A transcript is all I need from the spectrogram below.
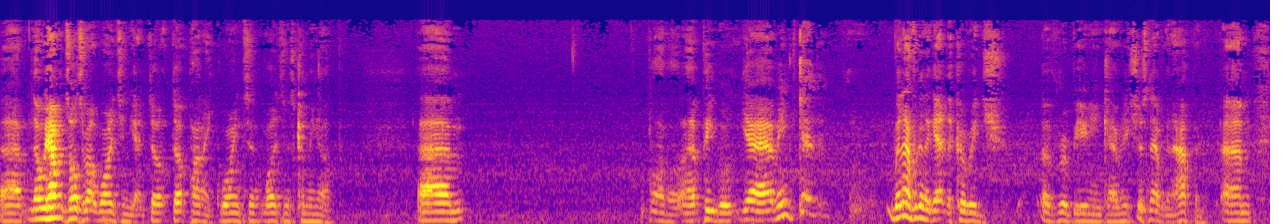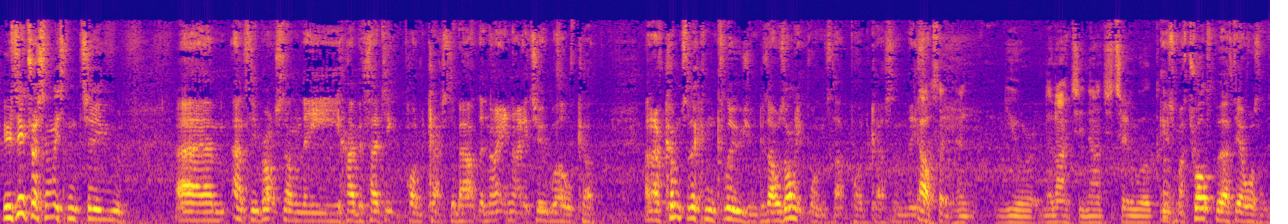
Um, no, we haven't talked about Warrington yet. Don't, don't panic. Warrington, Warrington's coming up. Um, blah, blah, uh, people, yeah, I mean, get, we're never going to get the coverage of rugby union, Kevin. It's just never going to happen. Um, it was interesting listening to um, Anthony Broxton on the Hypothetic podcast about the 1992 World Cup. And I've come to the conclusion, because I was on it once, that podcast, and Oh, I think you were at the 1992 World Cup. it was my 12th birthday, I wasn't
